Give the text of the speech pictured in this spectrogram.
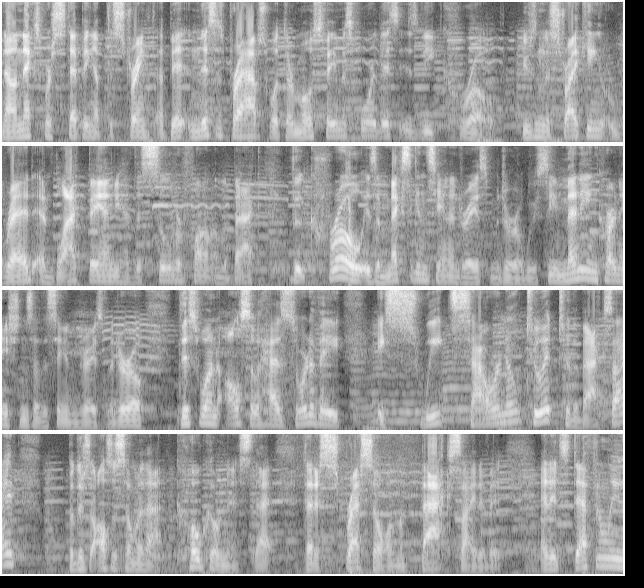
Now next we're stepping up the strength a bit, and this is perhaps what they're most famous for. This is the Crow. Using the striking red and black band, you have the silver font on the back. The Crow is a Mexican San Andreas Maduro. We've seen many incarnations of the San Andreas Maduro. This one also has sort of a, a sweet sour note to it, to the backside, but there's also some of that cocoa-ness, that, that espresso on the backside of it. And it's definitely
